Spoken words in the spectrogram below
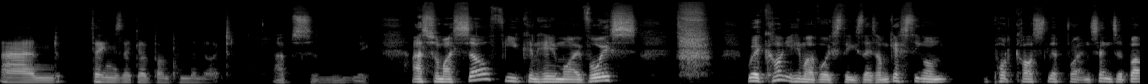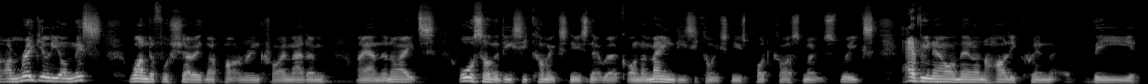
and things that go bump in the night. Absolutely. As for myself, you can hear my voice. Where can't you hear my voice these days? I'm guessing on podcasts left, right, and centre, but I'm regularly on this wonderful show with my partner in crime, Adam. I am the Knight. Also on the DC Comics News Network, on the main DC Comics News podcast most weeks. Every now and then on Harley Quinn, the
